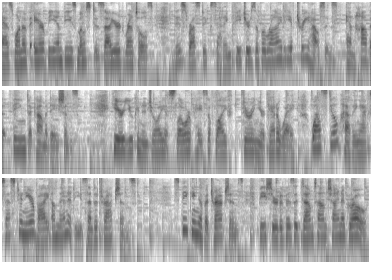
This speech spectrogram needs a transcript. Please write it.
As one of Airbnb's most desired rentals, this rustic setting features a variety of tree houses and hobbit themed accommodations. Here you can enjoy a slower pace of life during your getaway while still having access to nearby amenities and attractions. Speaking of attractions, be sure to visit downtown China Grove,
